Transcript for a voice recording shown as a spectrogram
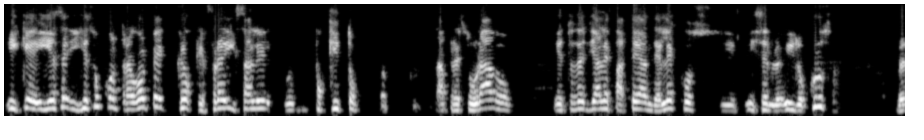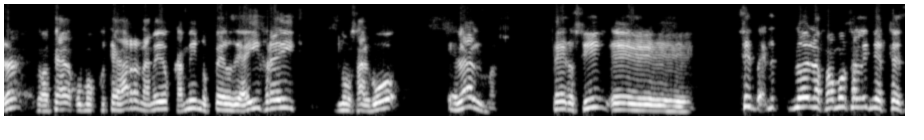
y que y ese, y es un contragolpe, creo que Freddy sale un poquito apresurado, y entonces ya le patean de lejos y, y se lo, y lo cruzan, ¿verdad? O sea, como que te agarran a medio camino, pero de ahí Freddy nos salvó el alma. Pero sí, eh, sí, la famosa línea 3,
